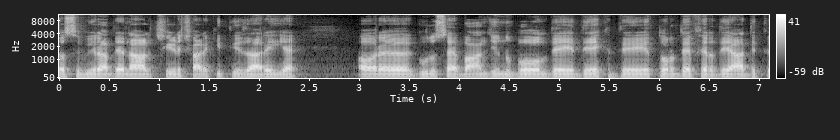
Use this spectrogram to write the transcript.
ਤਸਵੀਰਾਂ ਦੇ ਨਾਲ ਛੇੜਛਾੜ ਕੀਤੀ ਜਾ ਰਹੀ ਹੈ ਔਰ ਗੁਰੂ ਸਾਹਿਬਾਨ ਜੀ ਨੂੰ ਬੋਲਦੇ, ਦੇਖਦੇ, ਤੁਰਦੇ ਫਿਰਦੇ ਆਦਿਕ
